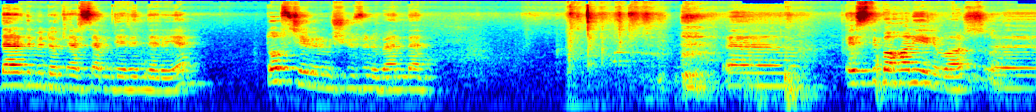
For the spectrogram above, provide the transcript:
derdimi dökersem derin dereye, dost çevirmiş yüzünü benden. Ee, Esti bahar var, ee,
